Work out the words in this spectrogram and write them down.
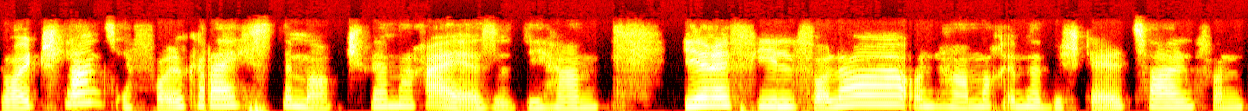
Deutschlands erfolgreichste Marktschwärmerei. Also die haben irre viel Follower und haben auch immer Bestellzahlen von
